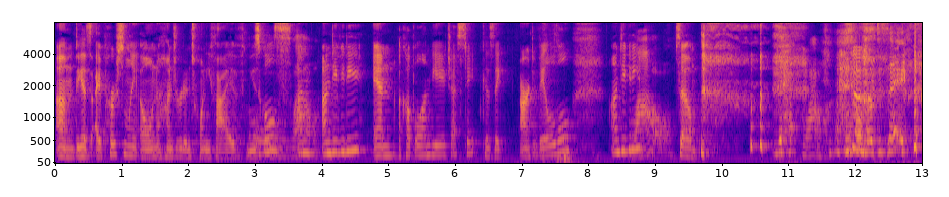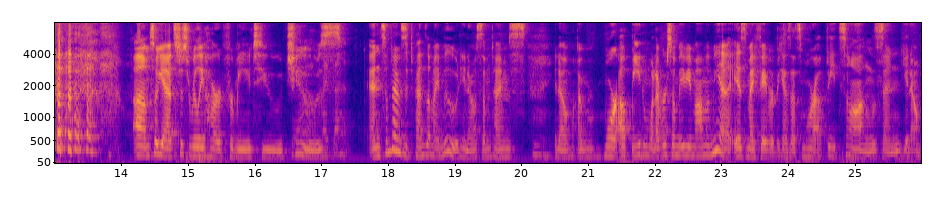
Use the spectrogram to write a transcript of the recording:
um, because I personally own 125 musicals wow. on, on DVD and a couple on VHS tape because they aren't available on DVD. Wow. So. wow. I don't know what to say. Um, so yeah, it's just really hard for me to choose. bet. And sometimes it depends on my mood, you know. Sometimes, you know, I'm more upbeat and whatever. So maybe Mamma Mia is my favorite because that's more upbeat songs and you know,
